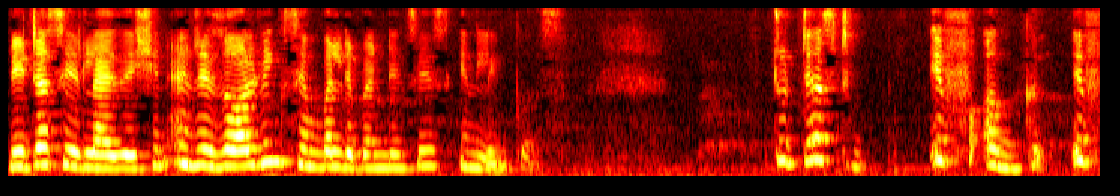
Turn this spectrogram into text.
data serialization and resolving symbol dependencies in linkers. To test if a if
